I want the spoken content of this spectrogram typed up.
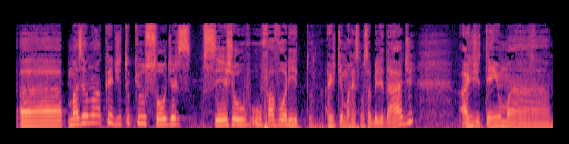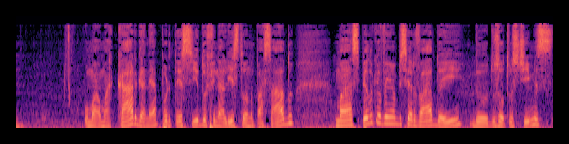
Uh, mas eu não acredito que o Soldiers seja o, o, favorito. A gente tem uma responsabilidade, a gente tem uma, uma, uma carga, né, por ter sido finalista ano passado, mas pelo que eu venho observado aí do, dos outros times,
